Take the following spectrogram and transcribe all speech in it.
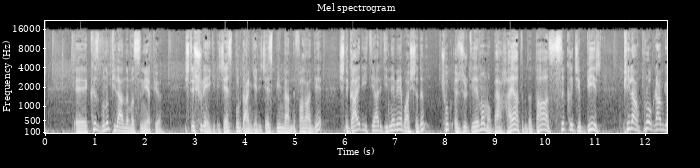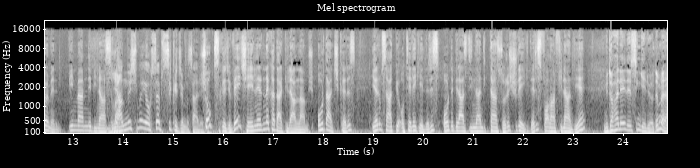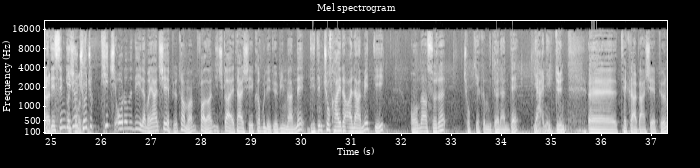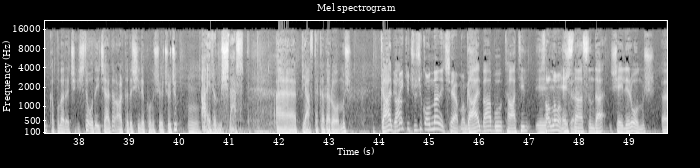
Ee, kız bunun planlamasını yapıyor. İşte şuraya gideceğiz, buradan geleceğiz, bilmem ne falan diye. Şimdi gayri ihtiyari dinlemeye başladım. Çok özür dilerim ama ben hayatımda daha sıkıcı bir plan program görmedim. Bilmem ne binası var. Yanlış mı yoksa sıkıcı mı sadece? Çok sıkıcı ve şeylerine kadar planlanmış. Oradan çıkarız. Yarım saat bir otele geliriz. Orada biraz dinlendikten sonra şuraya gideriz falan filan diye. Müdahale edesin geliyor değil mi? Her Edesim geliyor aşamasında. çocuk hiç oralı değil ama yani şey yapıyor tamam falan hiç gayet her şeyi kabul ediyor bilmem ne. Dedim çok hayra alamet değil. Ondan sonra çok yakın bir dönemde yani dün e, tekrar ben şey yapıyorum kapılar açık işte o da içeriden arkadaşıyla konuşuyor çocuk. Ayrılmışlar. E, bir hafta kadar olmuş. Galiba Demek ki çocuk ondan hiç şey yapmamış. galiba bu tatil e, Sallamamış esnasında şeyleri olmuş. E,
